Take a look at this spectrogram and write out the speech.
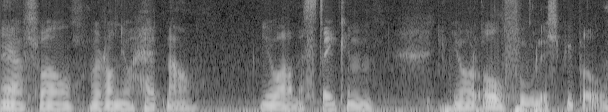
Yes, well, we're on your head now. You are mistaken. You're all foolish people.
